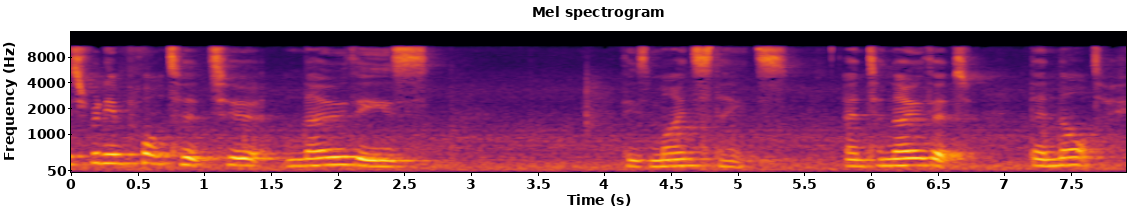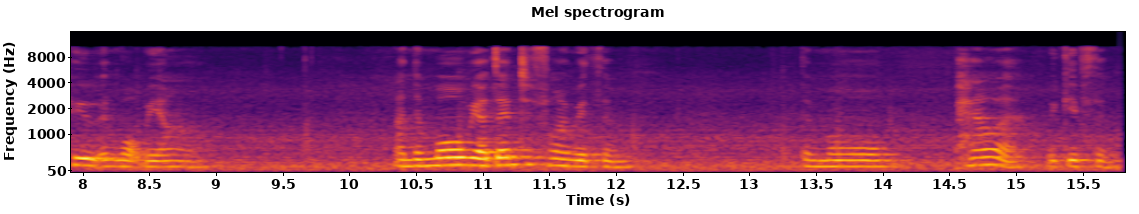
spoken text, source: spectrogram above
it's really important to, to know these, these mind states and to know that they're not who and what we are. And the more we identify with them, the more power we give them.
